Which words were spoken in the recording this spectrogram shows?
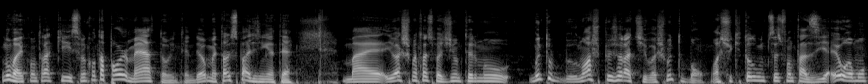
não vai encontrar aqui. Você vai encontrar power metal, entendeu? Metal espadinha até. Mas eu acho metal espadinha um termo muito. Não acho pejorativo, acho muito bom. Eu acho que todo mundo precisa de fantasia. Eu amo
